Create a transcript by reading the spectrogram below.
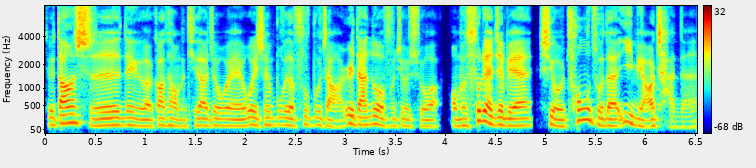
就当时那个刚才我们提到这位卫生部的副部长日丹诺夫就说，我们苏联这边是有充足的疫苗产能，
